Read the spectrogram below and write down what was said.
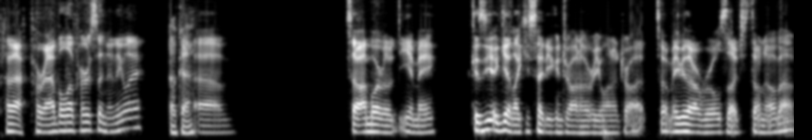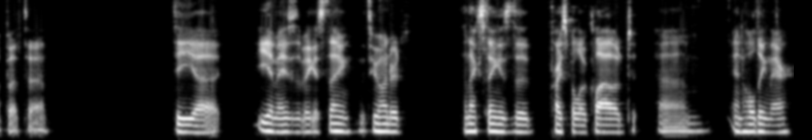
par- parabola person anyway. okay Um, so I'm more of an EMA because again, like you said, you can draw it however you want to draw it. So maybe there are rules that I just don't know about, but uh, the uh, EMA is the biggest thing. The 200. The next thing is the price below cloud um, and holding there.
